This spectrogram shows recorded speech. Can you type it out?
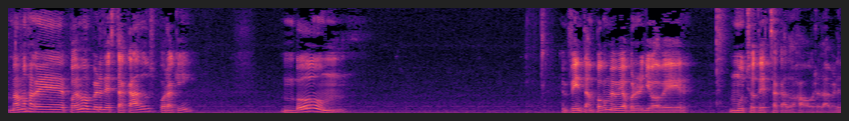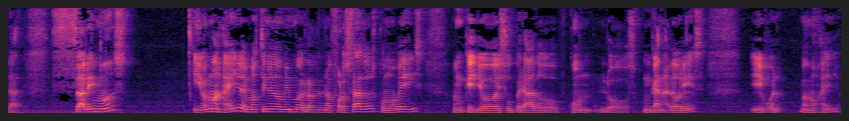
Vamos a ver, podemos ver destacados por aquí. Boom. En fin, tampoco me voy a poner yo a ver muchos destacados ahora, la verdad. Salimos y vamos a ello. Hemos tenido los mismos errores no forzados, como veis. Aunque yo he superado con los ganadores. Y bueno, vamos a ello.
